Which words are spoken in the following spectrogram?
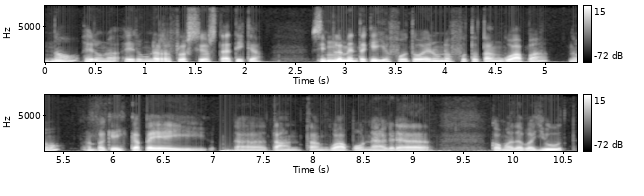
No, era una, era una reflexió estètica. Simplement mm. aquella foto era una foto tan guapa, no? Amb aquell capell eh, tan, tan guapo, negre, com a de vellut,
